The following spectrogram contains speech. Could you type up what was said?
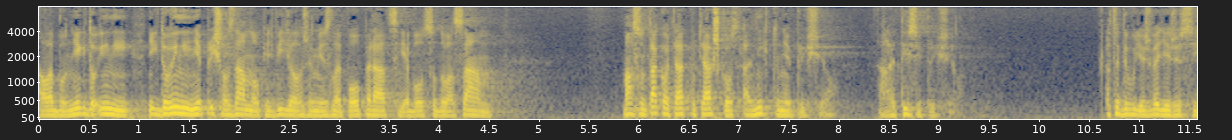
Alebo niekto iný, nikto iný neprišiel za mnou, keď videl, že mi je zle po operácii a bol som doma sám. Mal som takú, takú ťažkosť a nikto neprišiel. Ale ty si prišiel. A tedy budeš vedieť, že si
